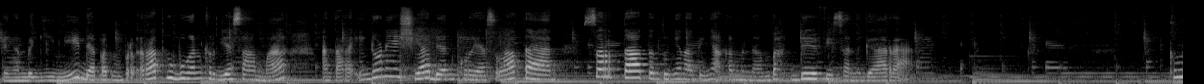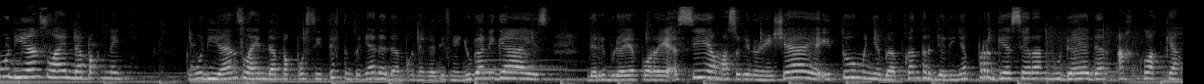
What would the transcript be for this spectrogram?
Dengan begini dapat mempererat hubungan kerjasama antara Indonesia dan Korea Selatan, serta tentunya nantinya akan menambah devisa negara. Kemudian selain dampak negatif Kemudian selain dampak positif tentunya ada dampak negatifnya juga nih guys. Dari budaya Korea sih yang masuk Indonesia yaitu menyebabkan terjadinya pergeseran budaya dan akhlak yang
